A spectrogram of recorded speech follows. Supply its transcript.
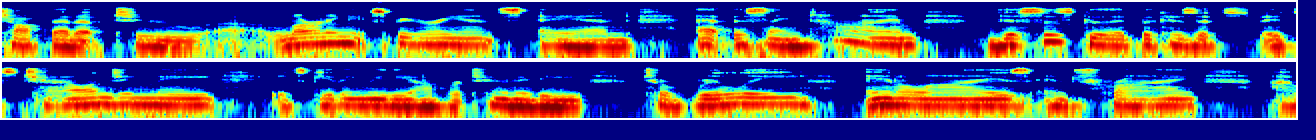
chalk that up to uh, learning experience and at the same time this is good because it's it's challenging me. It's giving me the opportunity to really analyze and try. I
